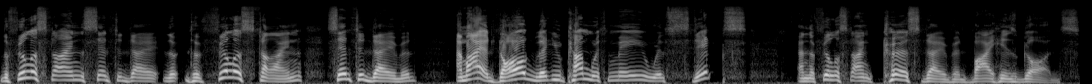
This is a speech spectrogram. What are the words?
The Philistine said to, da- the, the Philistine said to David, Am I a dog that you come with me with sticks? And the Philistine cursed David by his gods.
